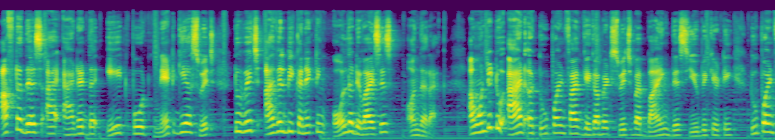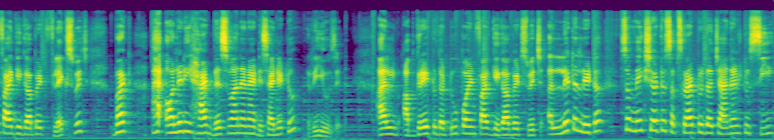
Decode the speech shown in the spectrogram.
After this, I added the 8 port Netgear switch to which I will be connecting all the devices on the rack. I wanted to add a 2.5 gigabit switch by buying this Ubiquiti 2.5 gigabit flex switch, but I already had this one and I decided to reuse it. I'll upgrade to the 2.5 gigabit switch a little later, so make sure to subscribe to the channel to see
